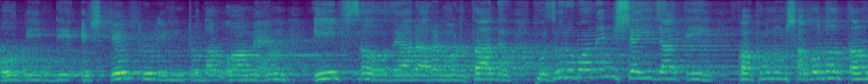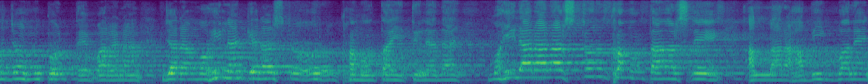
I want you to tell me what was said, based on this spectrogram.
who give the state ruling to the woman. If so, there are murtad. হুজুর বলেন সেই জাতি কখনো সফলতা অর্জন করতে পারে না যারা মহিলাকে রাষ্ট্র ক্ষমতায় তুলে দেয় মহিলারা রাষ্ট্র ক্ষমতা আসলে আল্লাহর হাবিব বলেন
